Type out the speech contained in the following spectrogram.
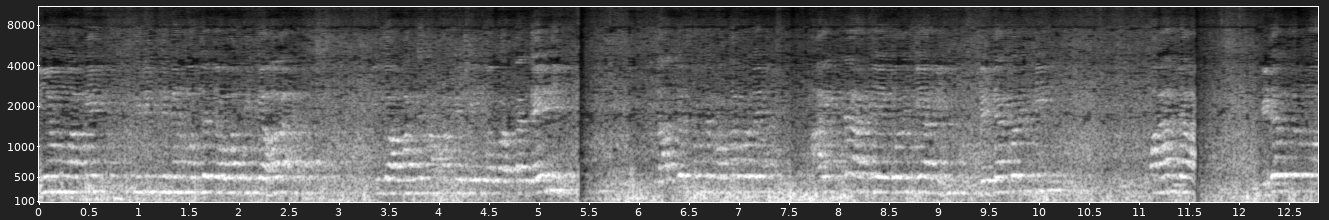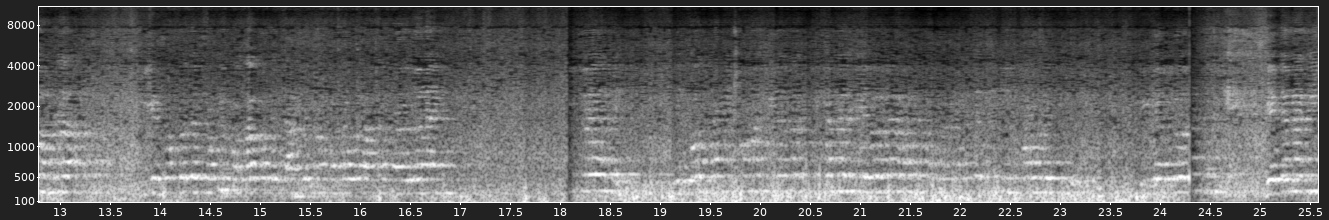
নিয়ম মাফিক তিরিশ দিনের মধ্যে জবাব দিতে হয়। কিন্তু আমাকে আমাকে সেই জবাবটা দেয়নি। তাদের সঙ্গে কথা বলে আরেকটা আমি এ করেছি আমি। সেটা করেছি এটার জন্য আমরা বিশেষ সম্পদের সঙ্গে কথা বলে, তার জন্য কথা বলে আমরা প্রয়োজনে যেটা নাকি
